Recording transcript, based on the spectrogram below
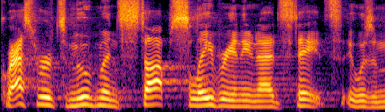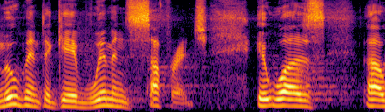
Grassroots movements stopped slavery in the United States. It was a movement that gave women suffrage. It was, uh,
